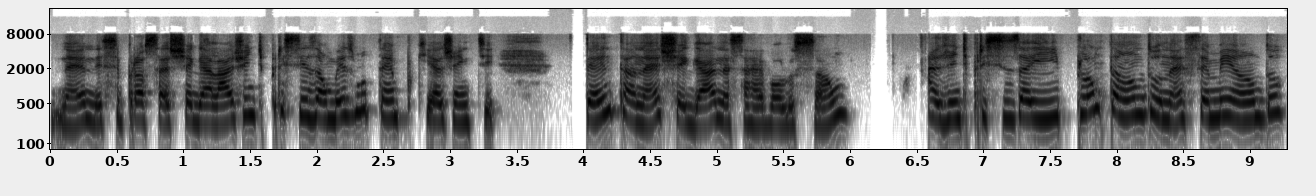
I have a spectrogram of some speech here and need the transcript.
né, nesse processo chegar lá, a gente precisa ao mesmo tempo que a gente tenta, né, chegar nessa revolução, a gente precisa ir plantando, né, semeando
